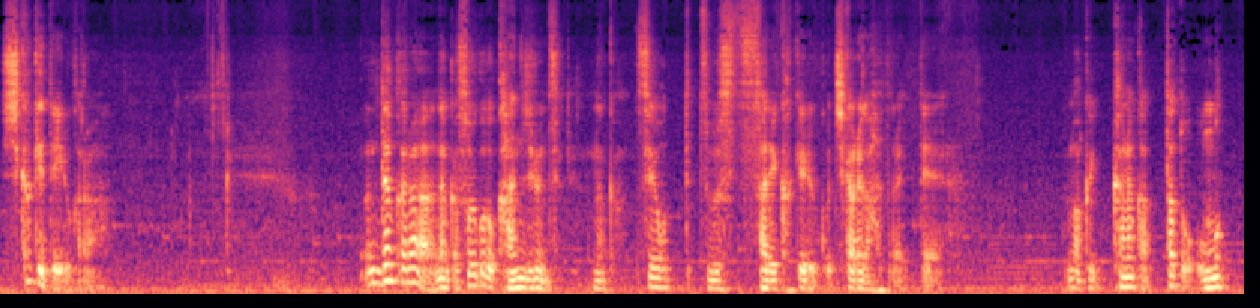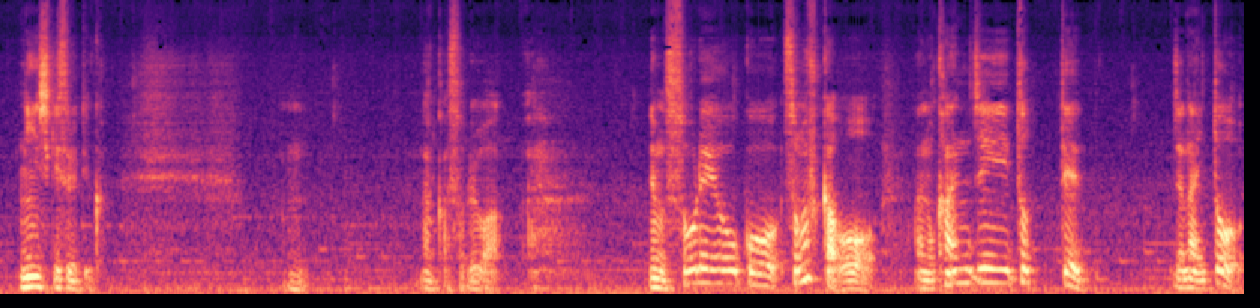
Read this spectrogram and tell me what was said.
しかけているから。だからなんかそういうことを感じるんですよね。なんか背負って潰されかけるこう力が働いてうまくいかなかったと思認識するというか、うん、なんかそれは。でもそれをこうその負荷をあの感じ取ってじゃないと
